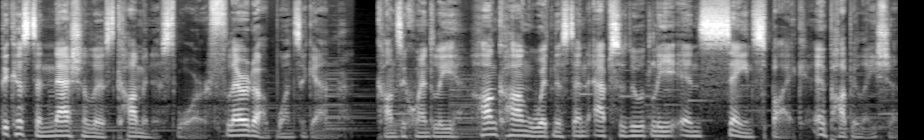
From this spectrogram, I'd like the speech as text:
because the nationalist communist war flared up once again. Consequently, Hong Kong witnessed an absolutely insane spike in population,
